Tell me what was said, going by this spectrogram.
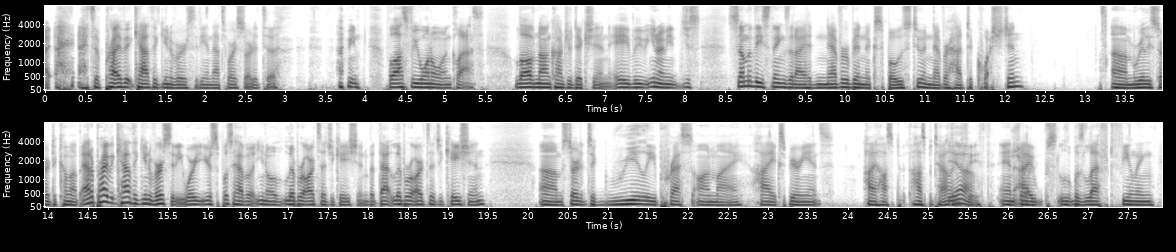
I, it's a private Catholic university, and that's where I started to, I mean, philosophy 101 class, law of non contradiction, A, B, you know, I mean, just some of these things that I had never been exposed to and never had to question. Um, really started to come up at a private Catholic university where you're supposed to have a you know liberal arts education, but that liberal arts education um, started to really press on my high experience, high hosp- hospitality Yeah, faith, and sure. I s- was left feeling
